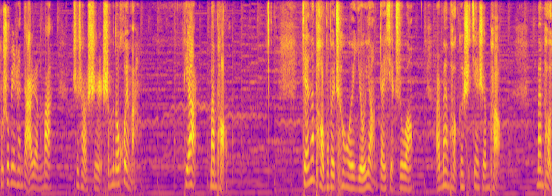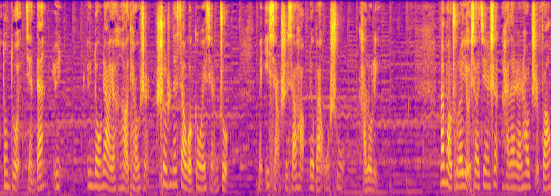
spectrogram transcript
不说变成达人吧，至少是什么都会嘛。第二，慢跑。简单的跑步被称为有氧代谢之王，而慢跑更是健身跑。慢跑动作简单，运运动量也很好调整，瘦身的效果更为显著。每一小时消耗六百五十五卡路里。慢跑除了有效健身，还能燃烧脂肪，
